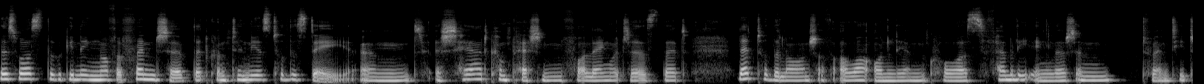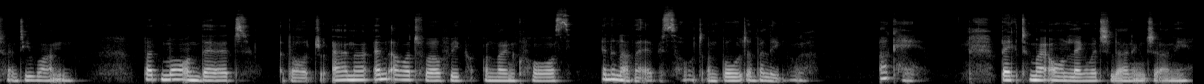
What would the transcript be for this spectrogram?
This was the beginning of a friendship that continues to this day and a shared compassion for languages that led to the launch of our online course Family English in 2021. But more on that about Joanna and our 12 week online course in another episode on Bold and Bilingual. Okay, back to my own language learning journey.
